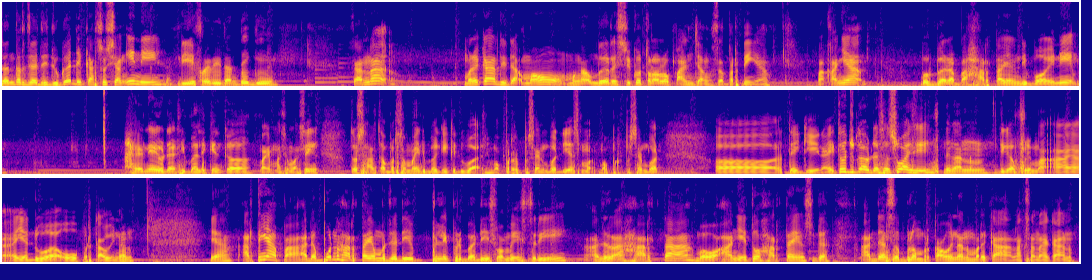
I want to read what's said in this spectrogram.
Dan terjadi juga di kasus yang ini di Freddy dan TG karena mereka tidak mau mengambil risiko terlalu panjang sepertinya. Makanya beberapa harta yang dibawa ini akhirnya udah dibalikin ke masing-masing. Terus harta bersamanya dibagi kedua 50% buat dia 50% buat uh, eh, TG nah itu juga udah sesuai sih dengan 35 ayat 2 U perkawinan. Ya artinya apa? Adapun harta yang menjadi milik pribadi suami istri adalah harta bawaannya itu harta yang sudah ada sebelum perkawinan mereka laksanakan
